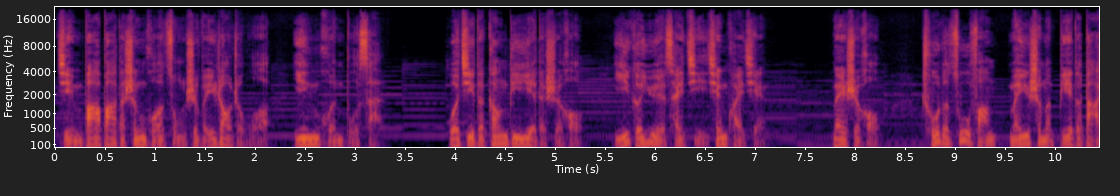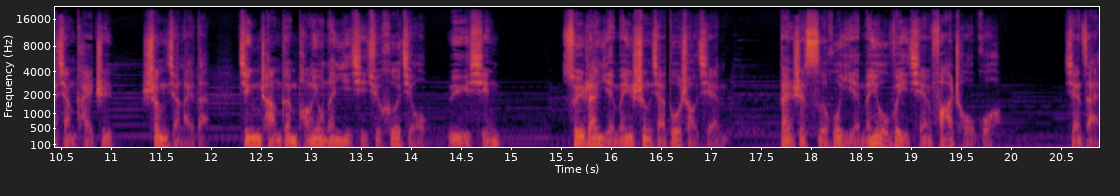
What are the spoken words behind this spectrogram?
紧巴巴的生活总是围绕着我，阴魂不散。我记得刚毕业的时候，一个月才几千块钱，那时候除了租房，没什么别的大项开支，剩下来的。经常跟朋友们一起去喝酒、旅行，虽然也没剩下多少钱，但是似乎也没有为钱发愁过。现在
